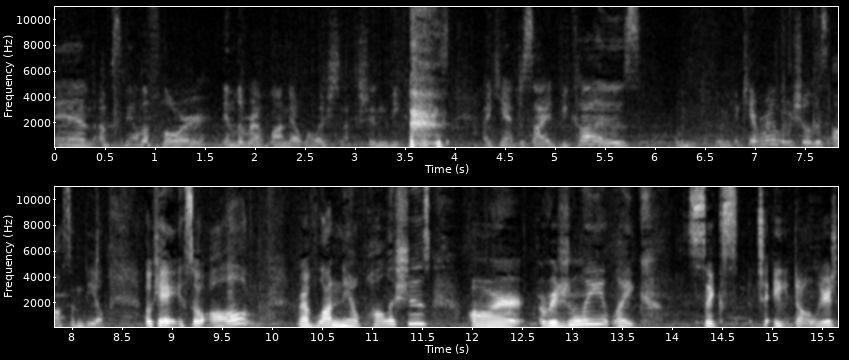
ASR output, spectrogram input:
and I'm sitting on the floor in the Revlon nail polish section because I can't decide because the camera, let me show this awesome deal. Okay, so all Revlon nail polishes are originally like six to eight dollars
